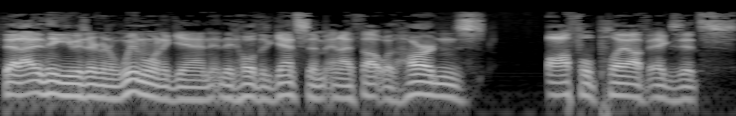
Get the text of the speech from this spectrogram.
that I didn't think he was ever going to win one again and they'd hold it against him. And I thought with Harden's awful playoff exits,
